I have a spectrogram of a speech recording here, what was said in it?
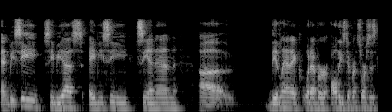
NBC, CBS, ABC, CNN, uh, the Atlantic, whatever, all these different sources,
